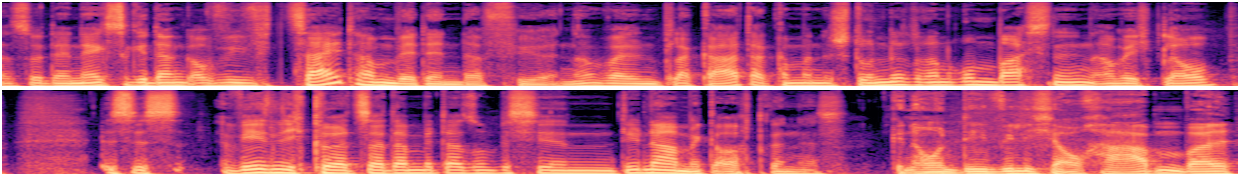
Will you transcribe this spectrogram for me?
äh, so der nächste Gedanke auf, wie viel Zeit haben wir denn dafür? Ne? Weil ein Plakat, da kann man eine Stunde dran rumbasteln, aber ich glaube, es ist wesentlich kürzer, damit da so ein bisschen Dynamik auch drin ist. Genau, und den will ich ja auch haben, weil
